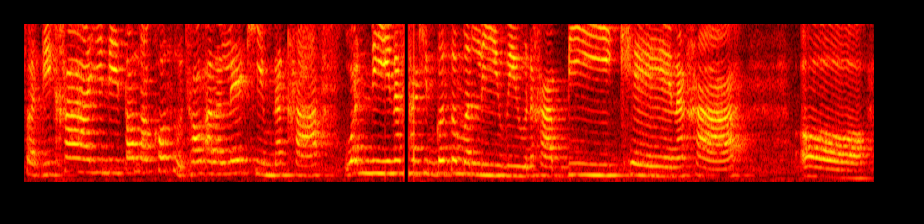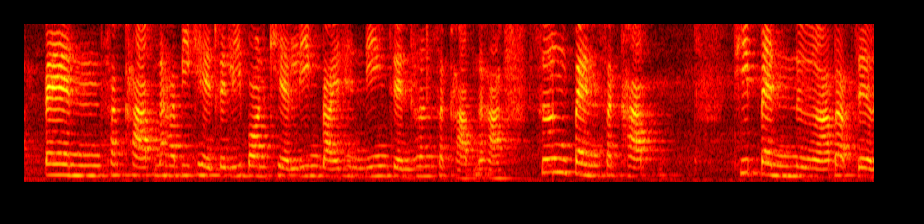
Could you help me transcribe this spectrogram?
สวัสดีค่ะ ยินดีต้อนรับเข้าสู่ช่องอาราเล่คิมนะคะ วันนี้นะคะคิมก็จะมารีวิวนะคะ BK นะคะเอ่อเป็นสครับนะคะ BK Jelly Bond Caring Brightening Gentle Scrub นะคะ ซึ่งเป็นสครับที่เป็นเนื้อแบบเจล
